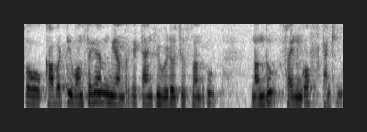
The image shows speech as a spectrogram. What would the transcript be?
సో కాబట్టి వన్స్ అగైన్ మీ అందరికీ థ్యాంక్ యూ వీడియో చూసినందుకు నందు సైనింగ్ ఆఫ్ థ్యాంక్ యూ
